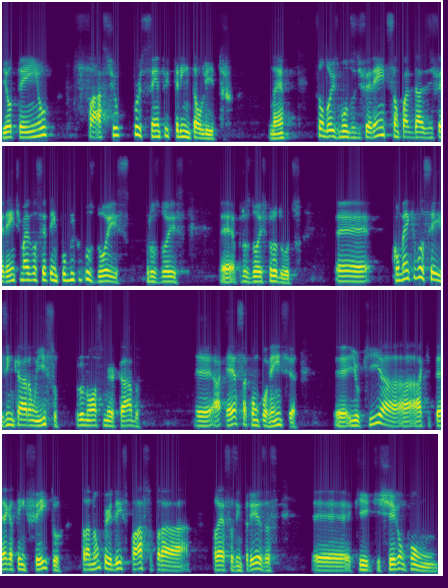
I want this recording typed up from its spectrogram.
e eu tenho fácil por 130 o litro, né? São dois mundos diferentes, são qualidades diferentes, mas você tem público para os dois, para os dois, é, para os dois produtos. É, como é que vocês encaram isso para o nosso mercado? É, essa concorrência é, e o que a, a Actega tem feito para não perder espaço para essas empresas é, que, que, chegam com,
